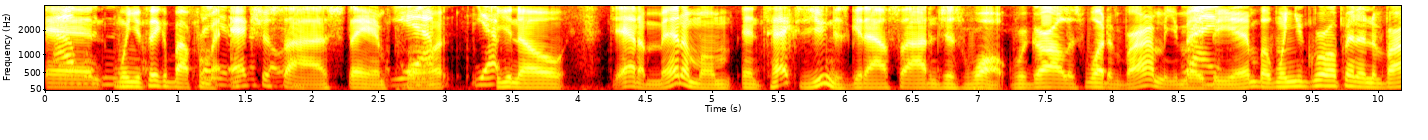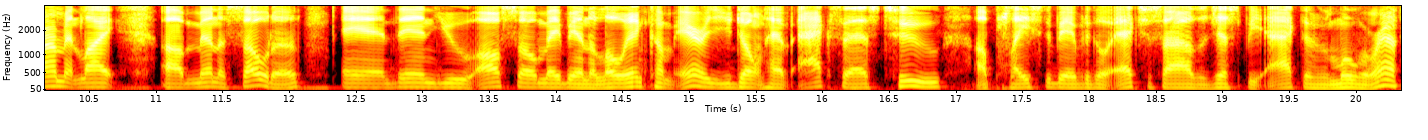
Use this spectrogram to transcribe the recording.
And when you think about from an exercise standpoint, Yeah, yep. you know, at a minimum in Texas, you can just get outside and just walk, regardless what environment you may be in. But when you grow up in an environment like uh, Minnesota, and then you also maybe in a low income area, you don't have access to a place to be able to go exercise or just be active and move around.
